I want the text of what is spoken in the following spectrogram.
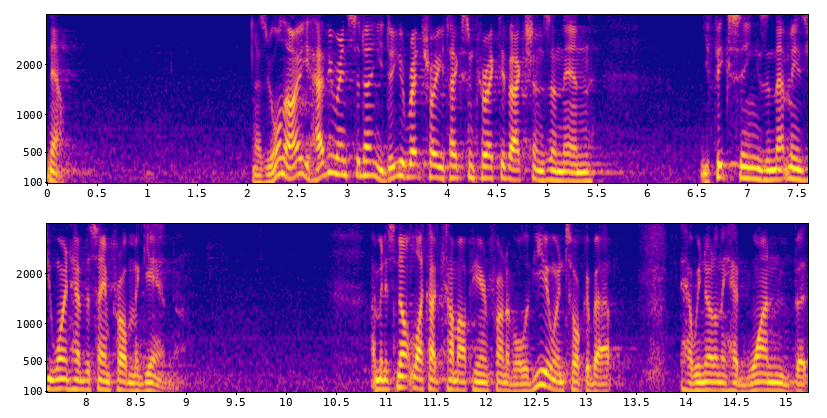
Now, as we all know, you have your incident, you do your retro, you take some corrective actions, and then you fix things, and that means you won't have the same problem again. I mean, it's not like I'd come up here in front of all of you and talk about how we not only had one, but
